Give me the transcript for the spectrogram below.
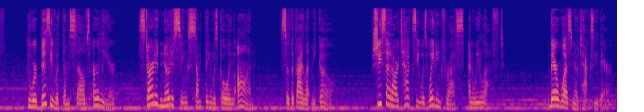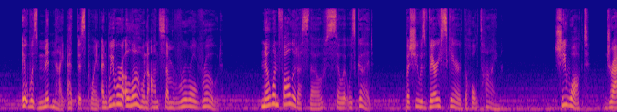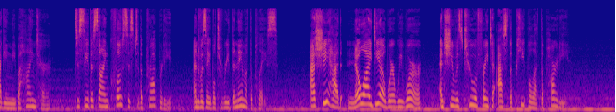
who were busy with themselves earlier, started noticing something was going on, so the guy let me go. She said our taxi was waiting for us and we left. There was no taxi there. It was midnight at this point, and we were alone on some rural road. No one followed us, though, so it was good. But she was very scared the whole time. She walked, dragging me behind her, to see the sign closest to the property and was able to read the name of the place. As she had no idea where we were, and she was too afraid to ask the people at the party.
